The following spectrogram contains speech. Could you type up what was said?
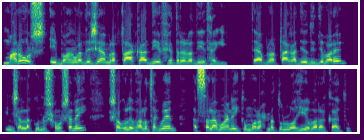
মানুষ এই বাংলাদেশে আমরা টাকা দিয়ে ফেতরাটা দিয়ে থাকি। তাই আপনার টাকা দিয়েও দিতে পারেন ইনশাল্লাহ কোনো সমস্যা নেই। সকলে ভালো থাকবেন। আসসালামু আলাইকুম রহমতুল্লাহি বারাকাতু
